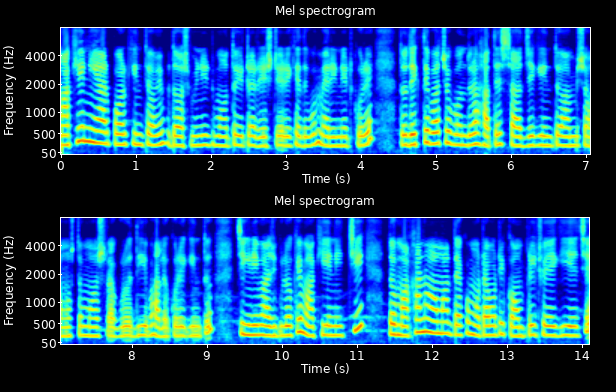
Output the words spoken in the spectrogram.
মাখিয়ে নেওয়ার পর কিন্তু আমি দশ মিনিট মতো এটা রেস্টে রেখে দেবো ম্যারিনেট করে। তো দেখতে পাচ্ছ বন্ধুরা, হাতের সাহায্যে কিন্তু আমি সমস্ত মশলাগুলো দিয়ে ভালো করে কিন্তু চিংড়ি মাছগুলোকে মাখিয়ে নিচ্ছি। তো মাখানো আমার দেখো মোটামুটি কমপ্লিট হয়ে গিয়েছে।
